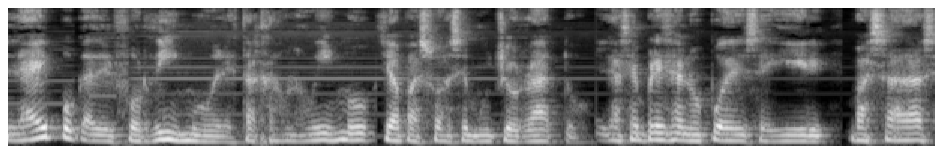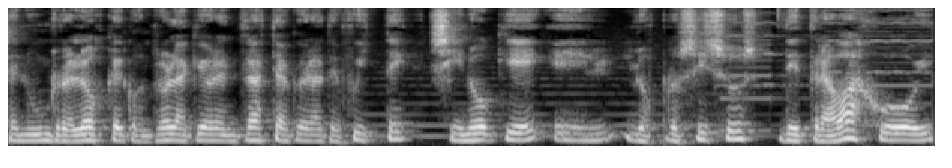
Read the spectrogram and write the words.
La época del Fordismo, el estajanovismo, ya pasó hace mucho rato. Las empresas no pueden seguir basadas en un reloj que controla a qué hora entraste, a qué hora te fuiste, sino que eh, los procesos de trabajo hoy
